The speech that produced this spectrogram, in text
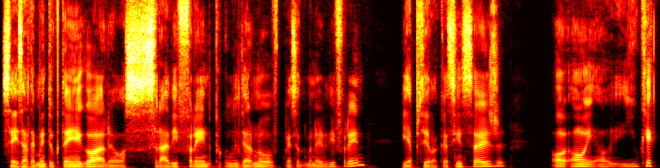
Se é exatamente o que tem agora ou se será diferente, porque o líder novo pensa de maneira diferente, e é possível que assim seja. Ou, ou, e o que é que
